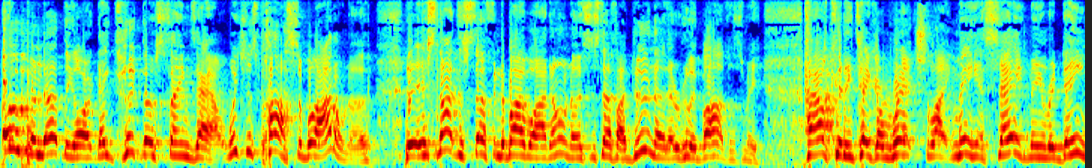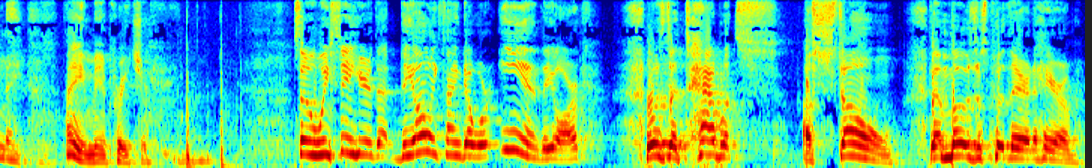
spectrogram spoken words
opened up the ark, they took those things out, which is possible. I don't know. It's not the stuff in the Bible Bible I don't know. It's the stuff I do know that really bothers me. How could he take a wretch like me and save me and redeem me? Amen, preacher. So we see here that the only thing that were in the ark was the tablets of stone that Moses put there at Horeb.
